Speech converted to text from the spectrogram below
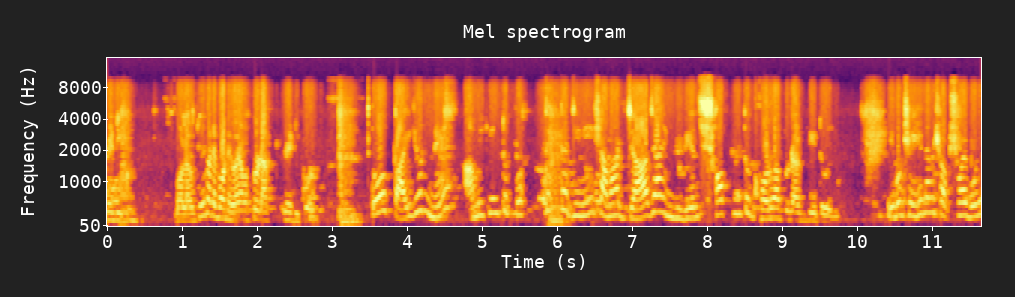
রেডি বলা উচিত মানে বটে আমার প্রোডাক্ট রেডি করব। তো তাই জন্যে আমি কিন্তু প্রত্যেকটা জিনিস, আমার যা যা ইনগ্রিডিয়েন্টস সব কিন্তু ঘরোয়া প্রোডাক্ট দিয়ে তৈরি। এবং সেই জন্য আমি সবসময় বলি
